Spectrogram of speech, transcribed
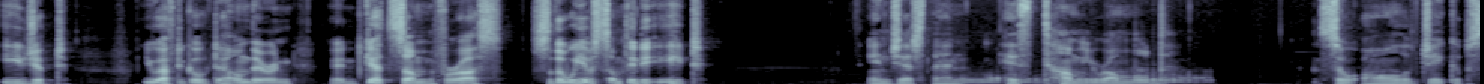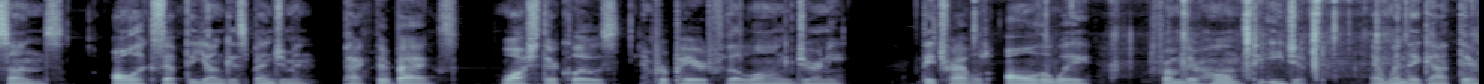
Egypt. You have to go down there and, and get some for us so that we have something to eat. And just then his tummy rumbled. So all of Jacob's sons, all except the youngest Benjamin, packed their bags washed their clothes, and prepared for the long journey. They traveled all the way from their home to Egypt, and when they got there,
